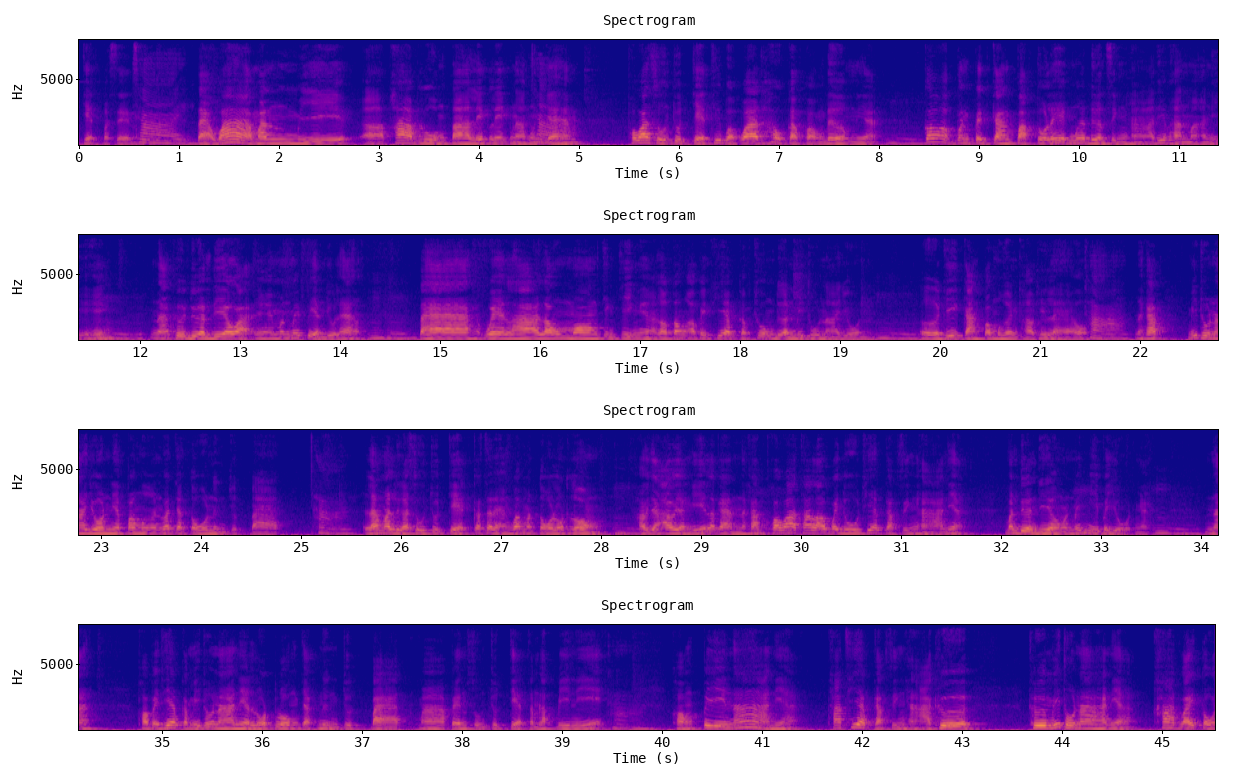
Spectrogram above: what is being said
0.7%ใช่แต่ว่ามันมีอ่าภาพลวงตาเล็กๆนะคุณค่ะแก้มเพราะว่า 0.7 ที่บอกว่าเท่ากับของเดิมเนี่ยอืมก็มันเป็นการปรับตัวเลขเมื่อเดือนสิงหาที่ผ่านมานี่เองอืม นะคือเดือนเดียวอะ่ะยังไงมันไม่เปลี่ยนอยู่แล้วอือหือแต่เวลาเรามองจริงๆเนี่ยเราต้องเอาไปเทียบกับช่วงเดือนมิถุนายนอืมเออที่การประเมินคราวที่แล้วค่ะนะครับมิถุนายนเนี่ยประเมินว่าจะโต 1.8ค่ะแล้วมาเหลือ 0.7 ก็แสดงว่ามันโตลดลงอืมเอาจะเอาอย่างนี้แล้วกันนะครับอืมเพราะว่าถ้าเราไปดูเทียบกับสิงหาเนี่ยมันเดือนเดียวมันไม่มีประโยชน์ไงอืมนะพอไปเทียบกับมิถุนาเนี่ยลดลงจาก 1.8 มาเป็น 0.7สำหรับปีนี้ค่ะของปีหน้าเนี่ย ถ้าเทียบกับสิงหาคือ คือมิถุนาเนี่ยคาดไว้โต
